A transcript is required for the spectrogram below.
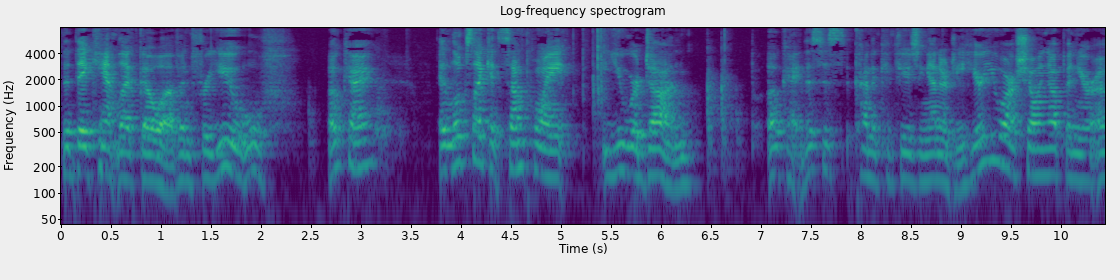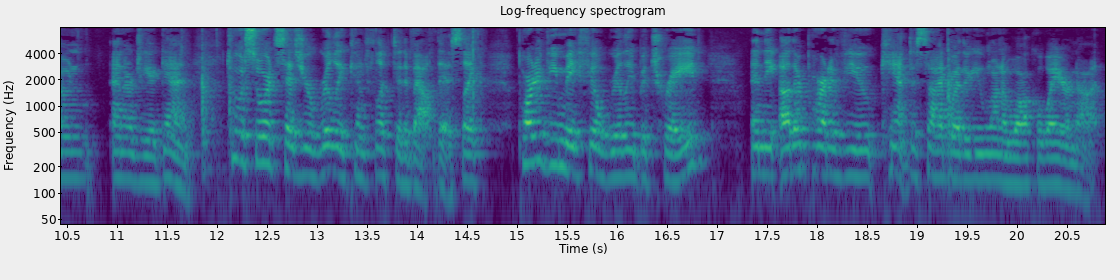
that they can't let go of. And for you, oof, okay. It looks like at some point you were done. Okay, this is kind of confusing energy. Here you are showing up in your own energy again. Two of Swords says you're really conflicted about this. Like, part of you may feel really betrayed and the other part of you can't decide whether you want to walk away or not.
